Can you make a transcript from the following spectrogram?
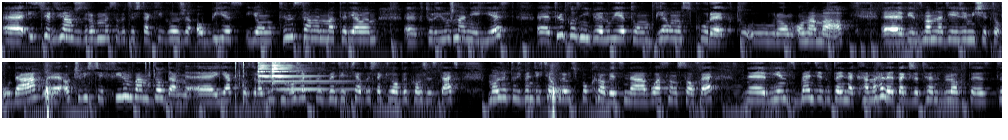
E, I stwierdziłam, że zrobimy sobie coś takiego, że obiję ją tym samym materiałem, e, który już na niej jest, e, tylko zniweluję tą białą skórę, którą ona ma, więc mam nadzieję, że mi się to uda. Oczywiście film Wam dodam, jak to zrobić. Może ktoś będzie chciał coś takiego wykorzystać, może ktoś będzie chciał zrobić pokrowiec na własną sofę, więc będzie tutaj na kanale, także ten vlog to jest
